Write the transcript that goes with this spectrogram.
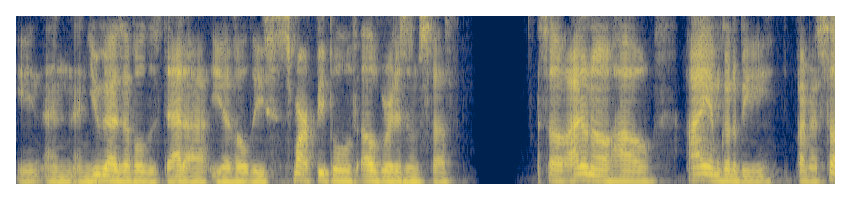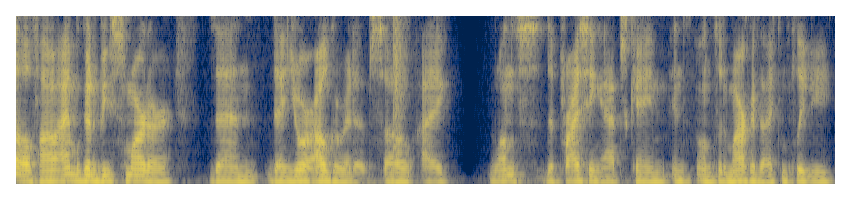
And and you guys have all this data. You have all these smart people with algorithm stuff. So I don't know how I am going to be by myself. How I'm going to be smarter than than your algorithm. So I once the pricing apps came in, onto the market, I completely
